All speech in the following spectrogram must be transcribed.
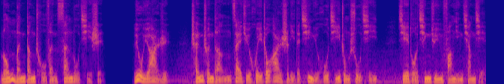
龙门等处分三路起事。六月二日，陈纯等在距惠州二十里的七女湖集中竖旗，劫夺清军防营枪械，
